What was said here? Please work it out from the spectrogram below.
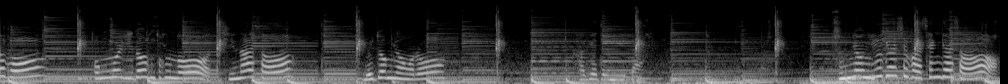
요 옥녀봉 동물 이동 통로 지나서 묘정령으로 가게 됩니다. 중령 휴게소가 생겨서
